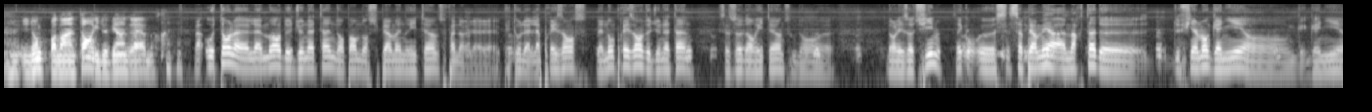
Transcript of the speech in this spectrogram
Euh, Et donc, pendant un temps, il devient agréable. Bah, autant la, mort de Jonathan dans par exemple dans Superman Returns, enfin non, plutôt la, présence, la non-présence de Jonathan, que ce soit dans Returns ou dans, euh, dans les autres films, c'est vrai que ça, ça permet à, Martha de, de finalement gagner en, ga- gagner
